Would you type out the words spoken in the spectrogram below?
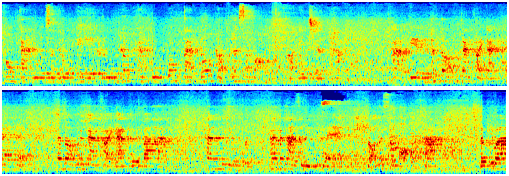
โครงการโลสโตรเตรู้เท่าทันรู้ป้องกันโรคหลอดเลือดสมองขอเรียนเชิญค่ะค่ะเรียนท่านรองผู้การฝ่ายการแพทย์ท่านรองผู้การฝ่ายการพยาบาลท่านท่านประธานสวิตแพนหลอดเลือดสมองนะคะเราคิดว่า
